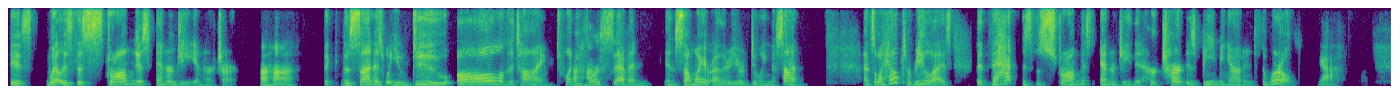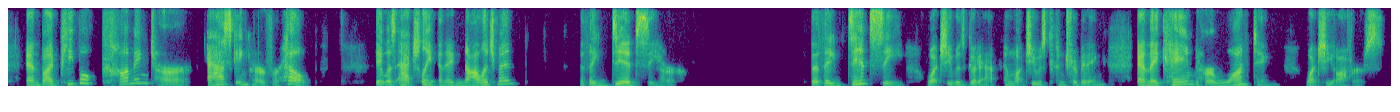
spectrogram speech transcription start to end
Is well is the strongest energy in her chart. Uh-huh. The, the sun is what you do all of the time 24 uh-huh. 7 in some way or other you're doing the sun. And so I helped her realize that that is the strongest energy that her chart is beaming out into the world. Yeah. And by people coming to her, asking her for help, it was actually an acknowledgement that they did see her, that they did see what she was good at and what she was contributing. And they came to her wanting what she offers.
